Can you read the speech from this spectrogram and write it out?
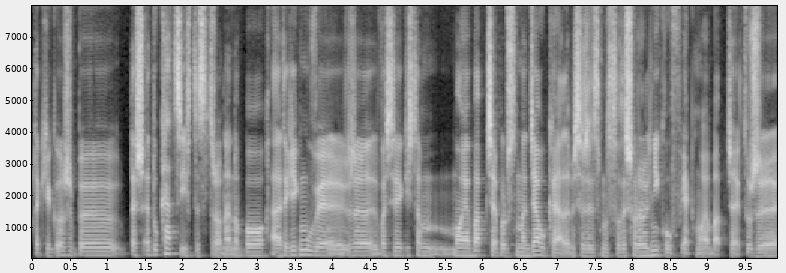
takiego, żeby też edukacji w tę stronę, no bo tak jak mówię, że właśnie jakiś tam moja babcia po prostu ma działkę, ale myślę, że jest mnóstwo też rolników, jak moja babcia, którzy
